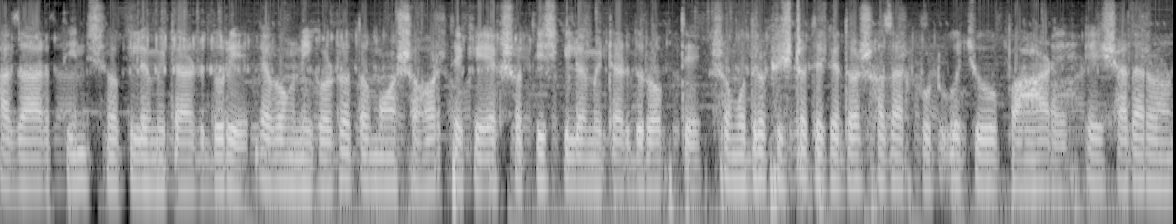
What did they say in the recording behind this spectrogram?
হাজার তিনশো কিলোমিটার দূরে এবং নিকটতম শহর থেকে একশো তিরিশ কিলোমিটার দূরত্বে। সমুদ্রপৃষ্ঠ থেকে দশ হাজার ফুট উঁচু পাহাড়ে এই সাধারণ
